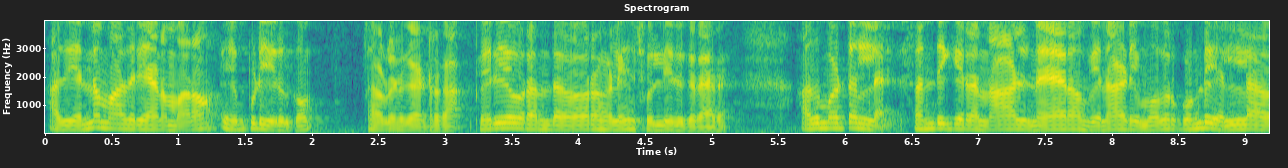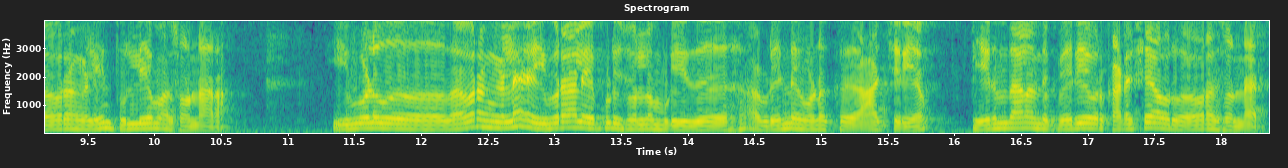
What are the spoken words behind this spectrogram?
அது என்ன மாதிரியான மரம்? எப்படி இருக்கும்? அப்படின்னு கேட்டிருக்கான். பெரியவர் அந்த விவரங்களையும் சொல்லியிருக்கிறாரு. அது மட்டும் இல்லை சந்திக்கிற நாள் நேரம் வினாடி முதற்கொண்டு எல்லா விவரங்களையும் துல்லியமாக சொன்னாராம். இவ்வளவு விவரங்களை இவரால் எப்படி சொல்ல முடியுது அப்படின்னு இவனுக்கு ஆச்சரியம். இருந்தாலும் அந்த பெரியவர் கடைசியாக ஒரு விவரம் சொன்னார்.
